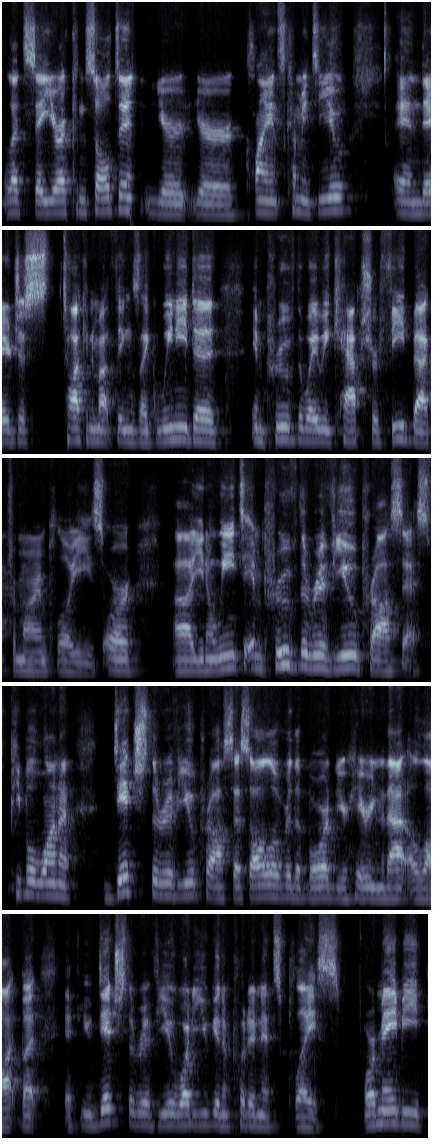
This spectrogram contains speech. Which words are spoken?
let's say you're a consultant, your, your client's coming to you and they're just talking about things like we need to improve the way we capture feedback from our employees or uh, you know we need to improve the review process. People want to ditch the review process all over the board. You're hearing that a lot but if you ditch the review what are you going to put in its place? Or maybe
